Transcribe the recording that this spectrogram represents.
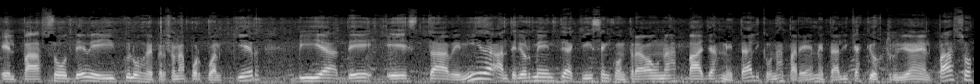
el paso de vehículos, de personas por cualquier vía de esta avenida. Anteriormente aquí se encontraban unas vallas metálicas, unas paredes metálicas que obstruían el paso.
